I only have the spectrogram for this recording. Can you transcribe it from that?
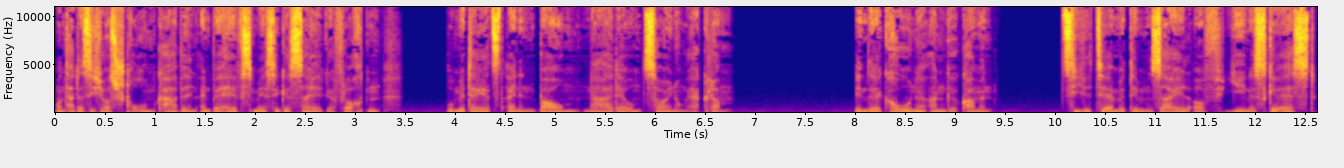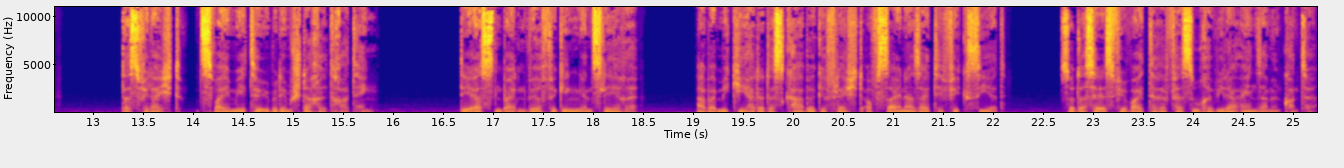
und hatte sich aus Stromkabeln ein behelfsmäßiges Seil geflochten, womit er jetzt einen Baum nahe der Umzäunung erklomm. In der Krone angekommen, zielte er mit dem Seil auf jenes Geäst, das vielleicht zwei Meter über dem Stacheldraht hing. Die ersten beiden Würfe gingen ins Leere, aber Mickey hatte das Kabelgeflecht auf seiner Seite fixiert, so dass er es für weitere Versuche wieder einsammeln konnte.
